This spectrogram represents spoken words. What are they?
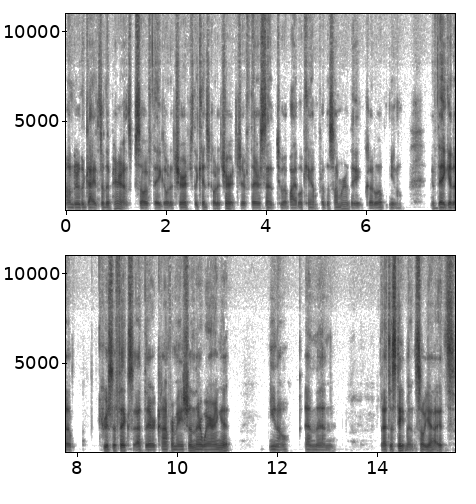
under the guidance of their parents. So if they go to church, the kids go to church. If they're sent to a Bible camp for the summer, they go to a, you know, if they get a crucifix at their confirmation, they're wearing it, you know, and then that's a statement. So yeah, it's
